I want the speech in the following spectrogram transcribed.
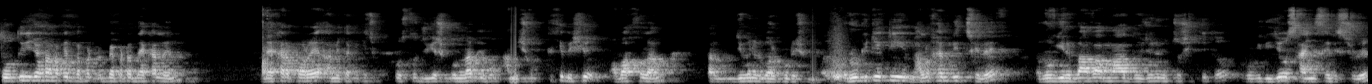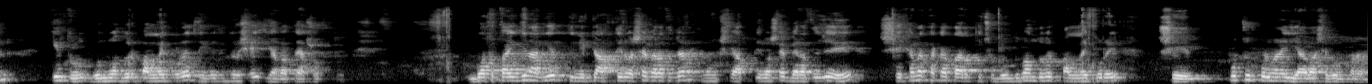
তো তিনি যখন আমাকে ব্যাপার- ব্যাপারটা দেখালেন, দেখার পরে আমি তাকে কিছু প্রশ্ন জিজ্ঞেস করলাম এবং আমি সব থেকে বেশি অবাক হলাম তার জীবনের গল্পটি শুনে। রুগীটি একটি ভালো ফ্যামিলির ছেলে রোগীর বাবা, মা দুজনেই উচ্চশিক্ষিত, রোগী নিজেও সায়েন্সের স্টুডেন্ট কিন্তু বন্ধু বান্ধবের পাল্লায় করে দীর্ঘদিন ধরে সেই ইয়াবাতে আসক্ত। গত কয়েকদিন আগে তিনি একটি আত্মীয় বাসায় বেড়াতে যান এবং সেই আত্মীয় বাসায় বেড়াতে যেয়ে সেখানে থাকা তার কিছু বন্ধু বান্ধবের পাল্লায় করে সে প্রচুর পরিমাণে ইয়াবা সেবন করেন।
